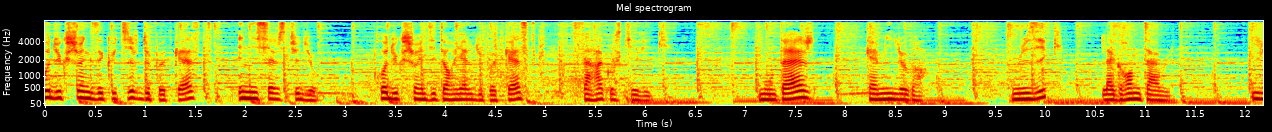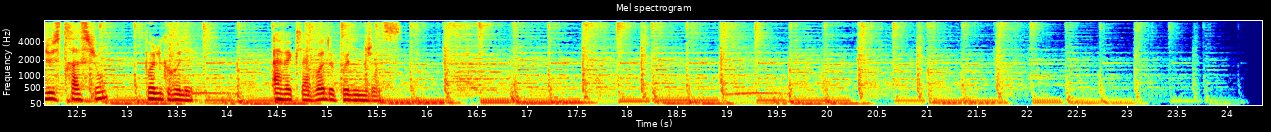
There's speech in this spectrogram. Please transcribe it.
Production exécutive du podcast, Initial Studio. Production éditoriale du podcast, Sarah Koskiewicz. Montage, Camille Legras. Musique, La Grande Table. Illustration, Paul Grelet. Avec la voix de Pauline Joss.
